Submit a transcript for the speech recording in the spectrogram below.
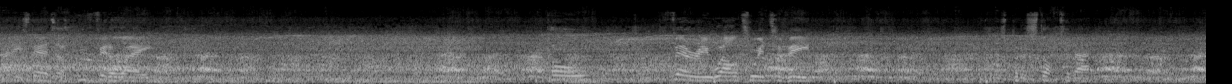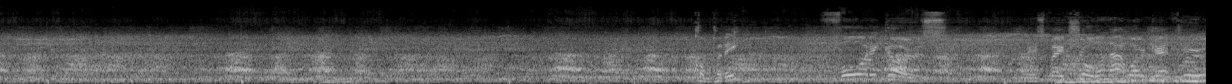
And he's there to hoof it away. Very well to intervene. Let's put a stop to that. Kompany. Forward it goes. He's made sure that that won't get through.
